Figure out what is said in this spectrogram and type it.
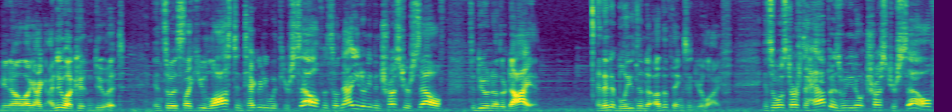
You know, like I, I knew I couldn't do it. And so it's like you lost integrity with yourself. And so now you don't even trust yourself to do another diet. And then it bleeds into other things in your life. And so what starts to happen is when you don't trust yourself,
